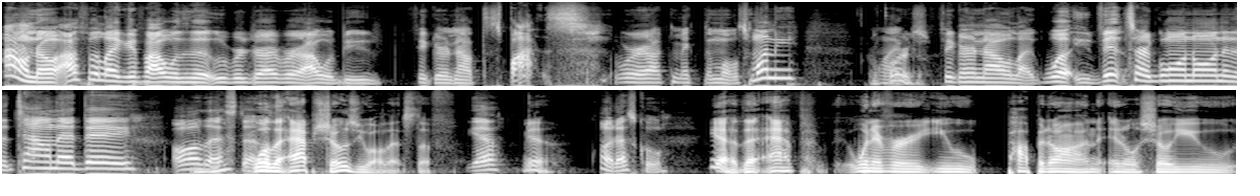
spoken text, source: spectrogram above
I don't know. I feel like if I was an Uber driver, I would be figuring out the spots where I can make the most money. Of like, course. Figuring out like what events are going on in the town that day, all that stuff. Mm-hmm. Well, the app shows you all that stuff. yeah. Yeah. Oh, that's cool. Yeah, the app whenever you pop it on, it'll show you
